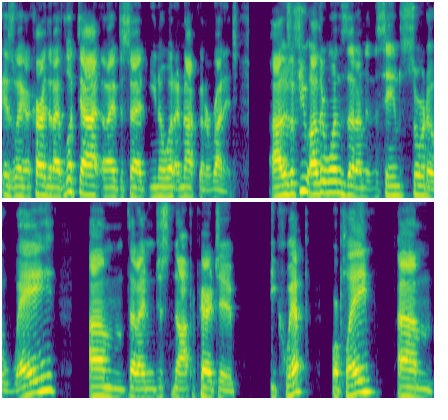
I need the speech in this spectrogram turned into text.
is like a card that I've looked at and I've just said, you know what, I'm not going to run it. Uh, there's a few other ones that I'm in the same sort of way um, that I'm just not prepared to equip or play. Um,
